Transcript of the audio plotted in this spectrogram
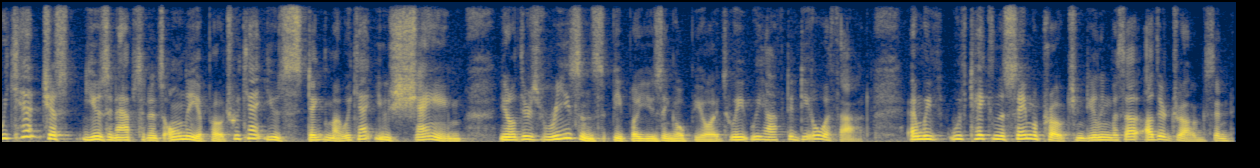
we can't just use an abstinence only approach. We can't use stigma. We can't use shame. You know, there's reasons that people are using opioids. We, we have to deal with that. And we've, we've taken the same approach in dealing with other drugs and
